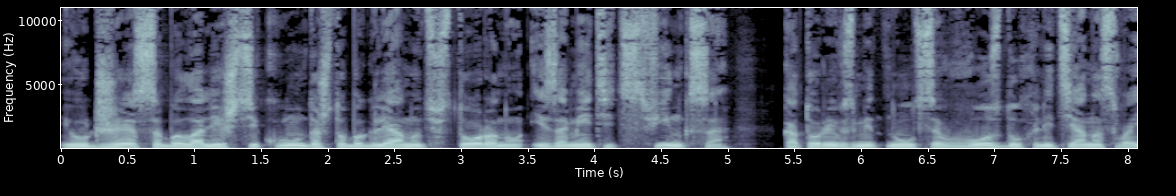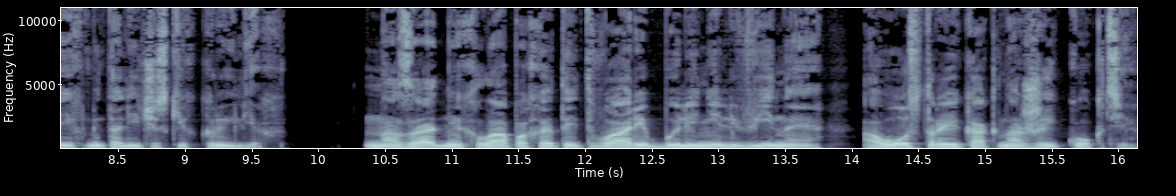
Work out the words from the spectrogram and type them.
и у Джесса была лишь секунда, чтобы глянуть в сторону и заметить сфинкса, который взметнулся в воздух, летя на своих металлических крыльях. На задних лапах этой твари были не львиные, а острые, как ножи, когти.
